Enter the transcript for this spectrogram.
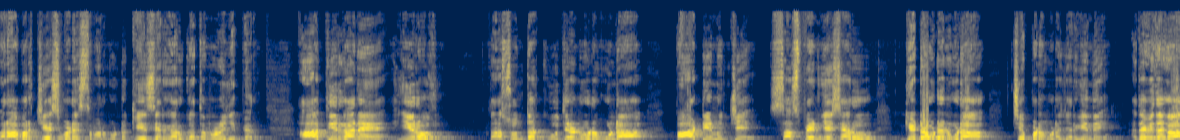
బరాబర్ చేసి పడేస్తాం అనుకుంటూ కేసీఆర్ గారు గతంలోనే చెప్పారు. ఆ తీరుగానే ఈరోజు తన సొంత కూతురని చూడకుండా పార్టీ నుంచి సస్పెండ్ చేశారు. గెట్అవుట్ అని కూడా చెప్పడం కూడా జరిగింది. అదేవిధంగా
